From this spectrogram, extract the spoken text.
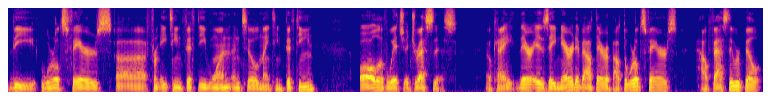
the World's Fairs uh, from 1851 until 1915, all of which address this. Okay, there is a narrative out there about the World's Fairs, how fast they were built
